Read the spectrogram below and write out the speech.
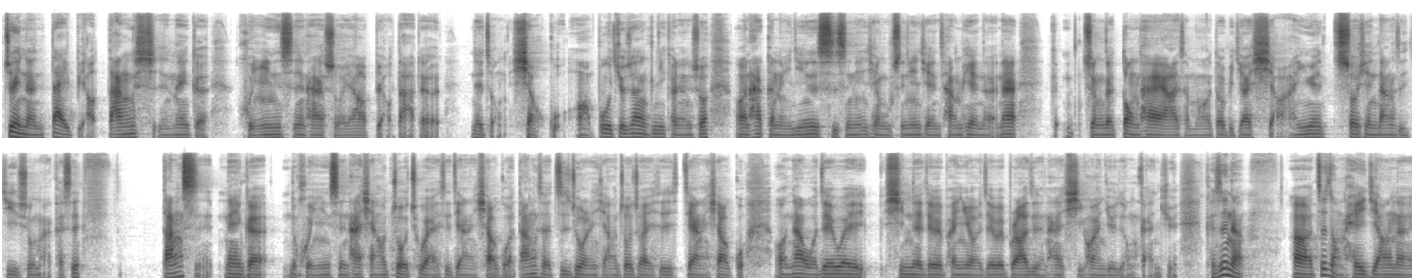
最能代表当时那个混音师他所要表达的。那种效果啊，不过就算你可能说，哦，它可能已经是四十年前、五十年前唱片了，那整个动态啊什么都比较小啊，因为受限当时技术嘛。可是当时那个混音师他想要做出来是这样的效果，当时的制作人想要做出来是这样的效果。哦，那我这位新的这位朋友，这位 brother 他喜欢就这种感觉。可是呢？呃，这种黑胶呢，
